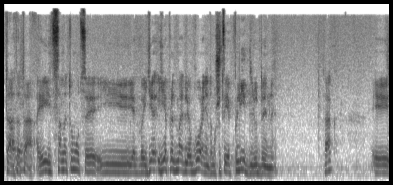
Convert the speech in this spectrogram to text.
Так, так, так. І саме тому це і якби є, є предмет для обговорення, тому що це є плід людини. Так? І,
